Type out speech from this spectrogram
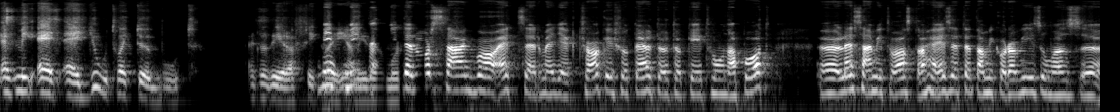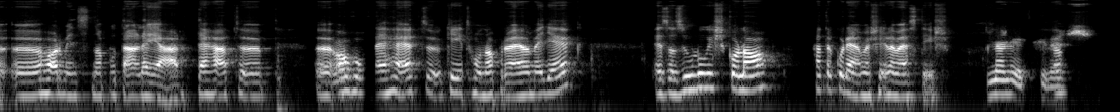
ez még ez egy út, vagy több út? Ez a dél-afrikai, Mi, minden, minden országba egyszer megyek csak, és ott eltöltök két hónapot, leszámítva azt a helyzetet, amikor a vízum az 30 nap után lejár. Tehát ahol lehet, két hónapra elmegyek. Ez a Zulu iskola, hát akkor elmesélem ezt is. Na, légy szíves.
